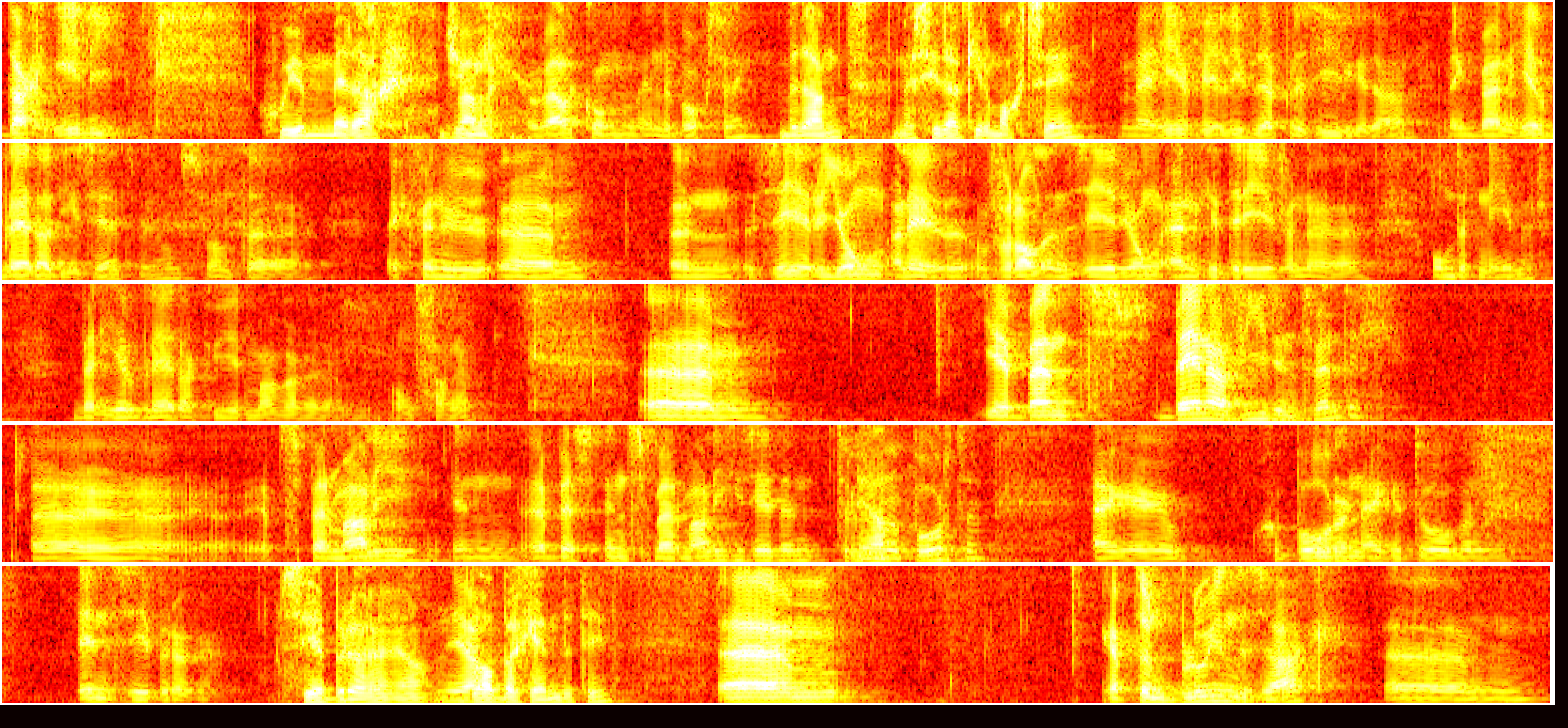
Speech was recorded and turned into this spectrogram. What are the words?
Dag Eli. Goedemiddag, Jimmy. Wel, welkom in de boxring. Bedankt. Merci dat ik hier mocht zijn. Met heel veel liefde en plezier gedaan. Ik ben heel blij dat je bent bij ons, want uh, ik vind u um, een zeer jong, allez, vooral een zeer jong en gedreven uh, ondernemer. Ik ben heel blij dat ik u hier mag uh, ontvangen. Um, je bent bijna 24. Uh, je hebt Spermali in, in Spermali gezeten, ter ja. Poorten. En je geboren en getogen in Zeebrugge. Zeebrugge, ja. ja. Daar begint het. Hè. Um, je hebt een bloeiende zaak. Um,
